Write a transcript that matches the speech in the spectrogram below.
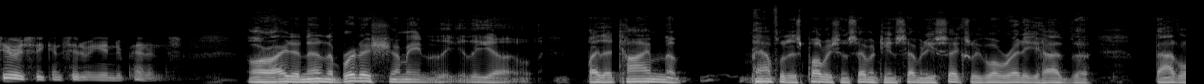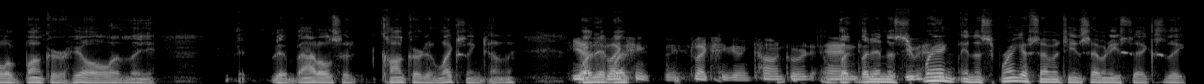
seriously considering independence. All right, and then the British. I mean, the the uh, by the time the pamphlet is published in 1776, we've already had the Battle of Bunker Hill and the the battles at Concord and Lexington. Yes, but Lexington, but, Lexington and Concord. And but, but in the spring, in the spring of 1776, the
